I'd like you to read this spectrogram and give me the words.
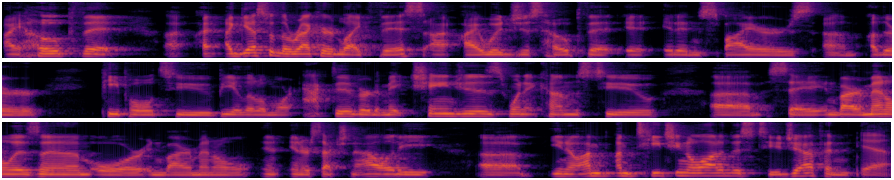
I hope that I, I, guess with a record like this, I, I would just hope that it, it inspires um, other people to be a little more active or to make changes when it comes to, um, say, environmentalism or environmental in- intersectionality. Uh, you know, I'm I'm teaching a lot of this too, Jeff, and yeah.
